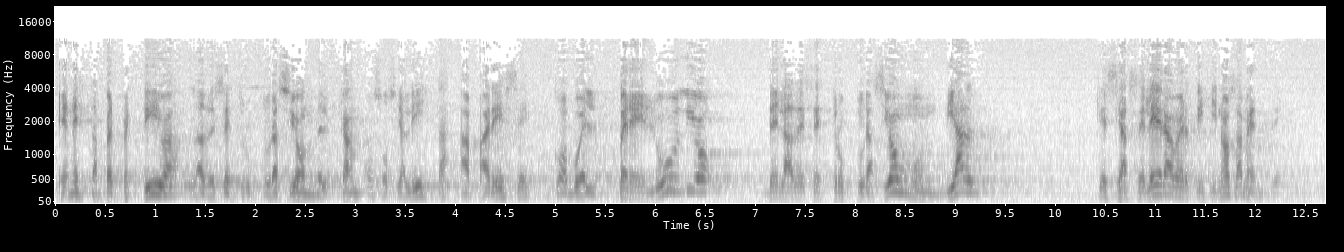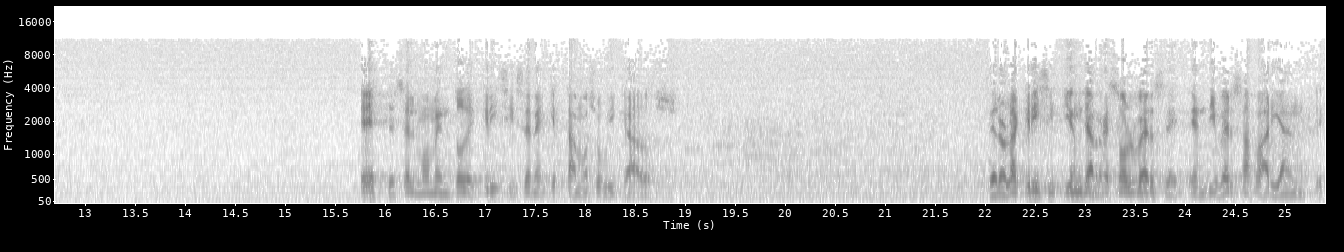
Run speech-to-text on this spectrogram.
En esta perspectiva, la desestructuración del campo socialista aparece como el preludio de la desestructuración mundial que se acelera vertiginosamente. Este es el momento de crisis en el que estamos ubicados. Pero la crisis tiende a resolverse en diversas variantes,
